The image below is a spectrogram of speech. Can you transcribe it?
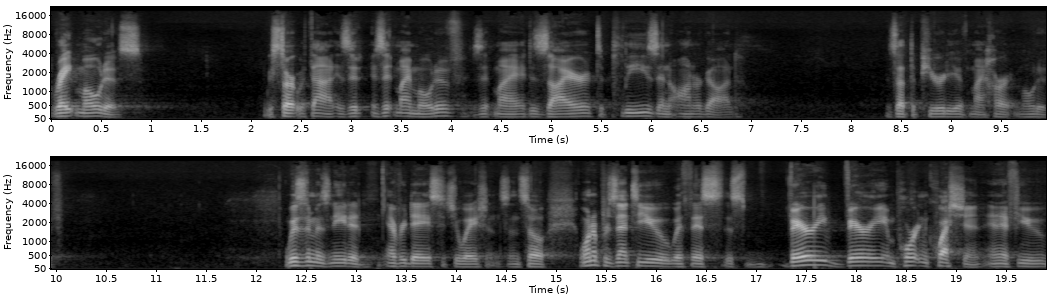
Right motives. We start with that. Is it, is it my motive? Is it my desire to please and honor God? Is that the purity of my heart motive? Wisdom is needed everyday situations. And so I want to present to you with this, this very, very important question. And if you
